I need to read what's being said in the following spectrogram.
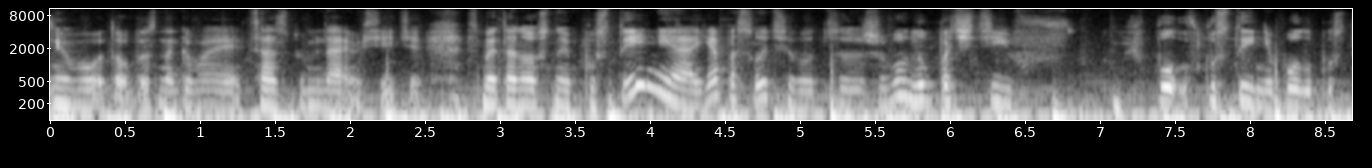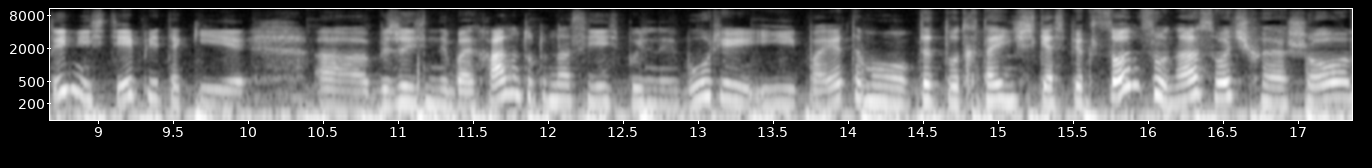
Вот, образно говоря, сейчас вспоминаем все эти смертоносные пустыни, а я, по сути, вот живу, ну, почти в в, в пустыне, полупустыне, степи такие, э, безжизненные барханы тут у нас есть, пыльные бури, и поэтому этот вот хтонический аспект солнца у нас очень хорошо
